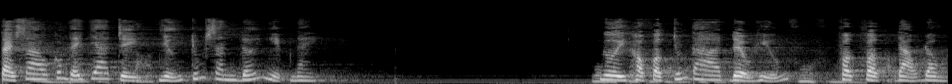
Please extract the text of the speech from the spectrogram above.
tại sao không thể gia trì những chúng sanh đới nghiệp này? Người học phật chúng ta đều hiểu. Phật phật đạo đồng.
